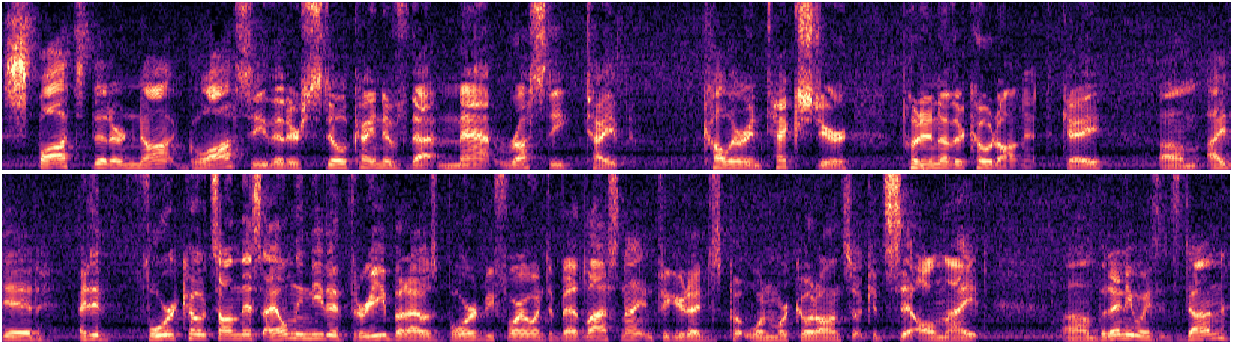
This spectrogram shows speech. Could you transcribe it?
spots that are not glossy, that are still kind of that matte, rusty type color and texture, put another coat on it, okay? Um, I did, I did four coats on this. I only needed three, but I was bored before I went to bed last night and figured I'd just put one more coat on so it could sit all night. Um, but anyways, it's done.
